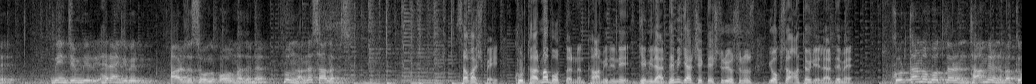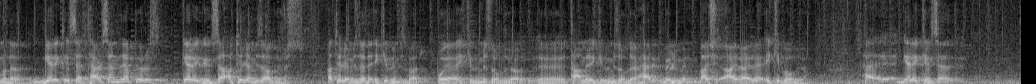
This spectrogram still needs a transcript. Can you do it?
vincin bir herhangi bir arızası olup olmadığını bunlarla sağlarız. Savaş Bey, kurtarma botlarının tamirini gemilerde mi gerçekleştiriyorsunuz yoksa atölyelerde mi? Kurtarma botların tamirini, bakımını gerekirse tersanede yapıyoruz, gerekirse atölyemize alıyoruz. Atölyemizde de ekibimiz var. Boya ekibimiz oluyor, e, tamir ekibimiz oluyor. Her bölümün baş ayrı ayrı ekibi oluyor. Ha, gerekirse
